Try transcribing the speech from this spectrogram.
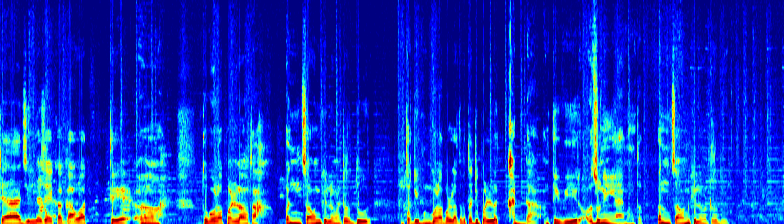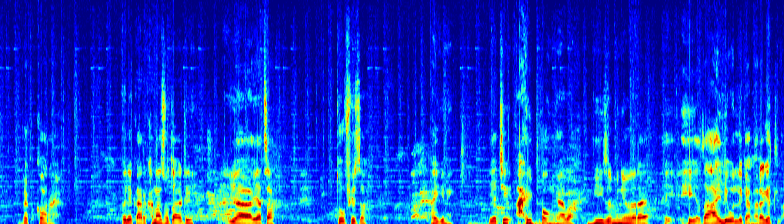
त्या जिल्ह्याच्या एका गावात ते तो गोळा पडला होता. पंचावन्न किलोमीटर दूर. तटी गोळा पडला तर तटी पडलं खड्डा. आणि ती विहीर अजूनही आहे म्हणतात. पंचावन्न किलोमीटर दूर. बेकार आहे. पहिले कारखानाच होता आधी या याचा तोफेचा. आहे की नाही? याची हाईट पाहून घ्या बा. मी जमिनीवर आहे. हे हे आता आय लेवलले कॅमेरा घेतला.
